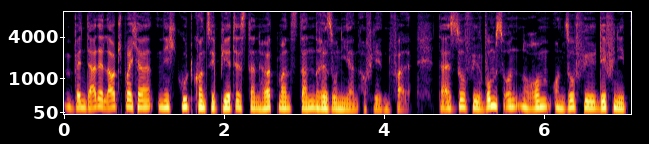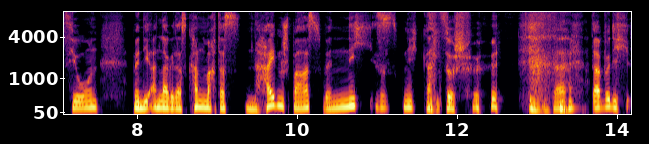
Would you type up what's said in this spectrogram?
wenn da der Lautsprecher nicht gut konzipiert ist, dann hört man es dann resonieren, auf jeden Fall. Da ist so viel Wumms unten rum und so viel Definition. Wenn die Anlage das kann, macht das einen Heidenspaß. Wenn nicht, ist es nicht ganz so schön. da, da würde ich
